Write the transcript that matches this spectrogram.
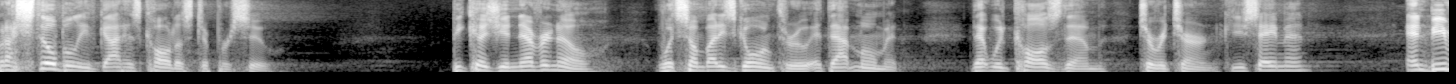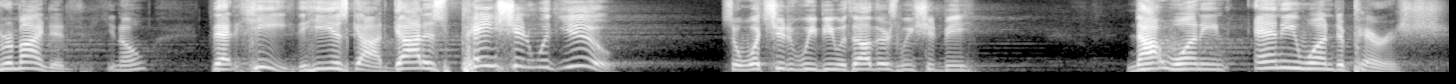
But I still believe God has called us to pursue because you never know what somebody's going through at that moment that would cause them to return. Can you say amen? And be reminded, you know, that He, that He is God. God is patient with you. So, what should we be with others? We should be not wanting anyone to perish,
